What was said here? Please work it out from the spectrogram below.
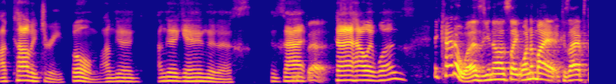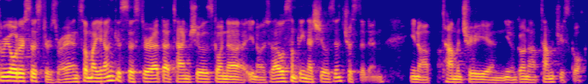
optometry, boom, I'm gonna I'm gonna get into this. Is that kind of how it was? It kind of was, you know, it's like one of my, because I have three older sisters, right? And so my youngest sister at that time, she was going to, you know, that was something that she was interested in, you know, optometry and, you know, going to optometry school.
